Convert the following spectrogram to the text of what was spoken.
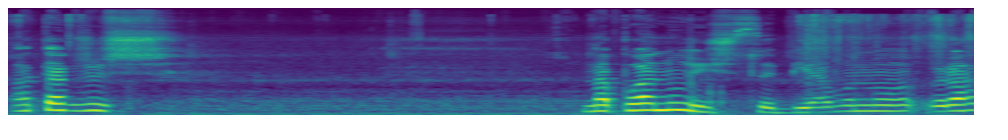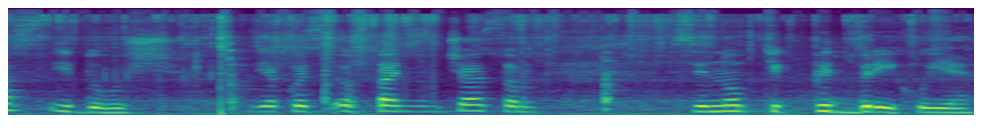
А також ж наплануєш собі, а воно раз і дощ. Якось останнім часом синоптик підбріхує.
